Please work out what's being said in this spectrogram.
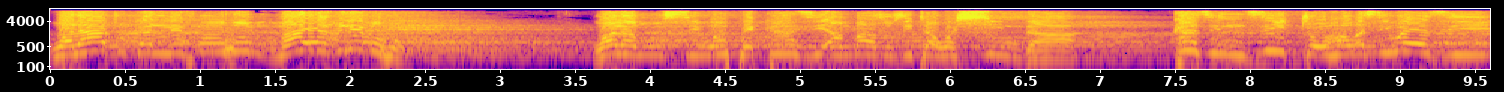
wala tukallifuhum ma yaghlibuhum wala musiwape kazi ambazo zitawashinda. Kazi nzito hawaziwezi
